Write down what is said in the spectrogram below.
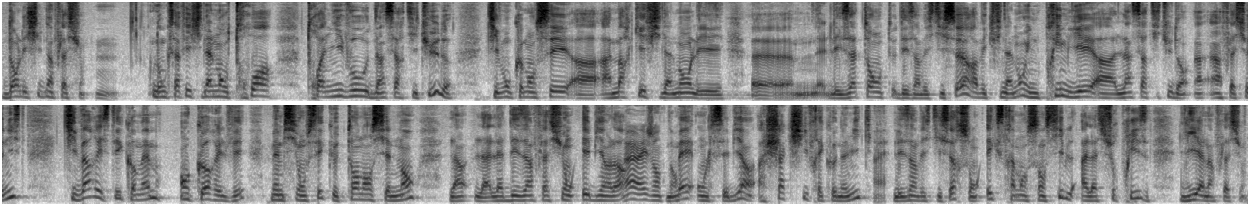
dans les chiffres d'inflation. Hmm. Donc ça fait finalement trois, trois niveaux d'incertitude qui vont commencer à, marquer finalement les, euh, les attentes des investisseurs avec finalement une prime liée à l'incertitude inflationniste qui va rester quand même encore élevée, même si on sait que tendanciellement la, la, désinflation est bien là, ah mais on le sait bien, à chaque chiffre économique, les investisseurs sont extrêmement sensibles à la surprise liée à l'inflation.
